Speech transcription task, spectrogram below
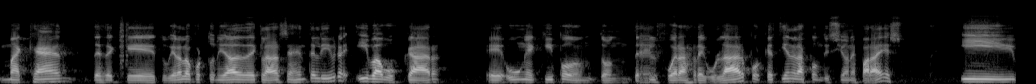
McCann, desde que tuviera la oportunidad de declararse agente libre, iba a buscar eh, un equipo donde él fuera regular porque tiene las condiciones para eso. Y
